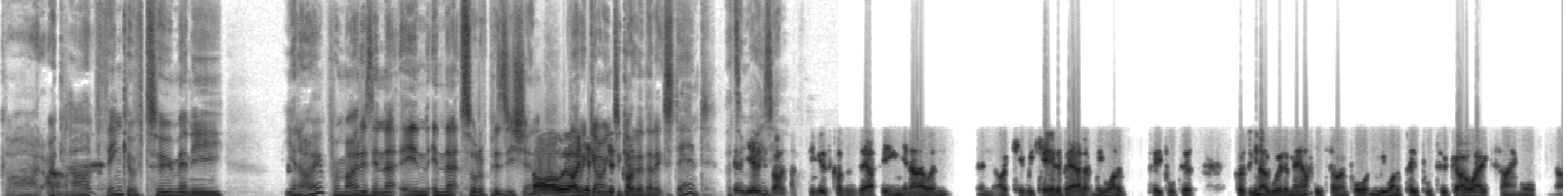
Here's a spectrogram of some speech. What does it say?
God, I can't think of too many, you know, promoters in that in in that sort of position oh, well, that are going to go to that extent. That's yeah, amazing. I, I think it's because it's our thing, you know, and and I we cared about it, and we wanted people to, because you know, word of mouth is so important. We wanted people to go away saying, well, you know,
